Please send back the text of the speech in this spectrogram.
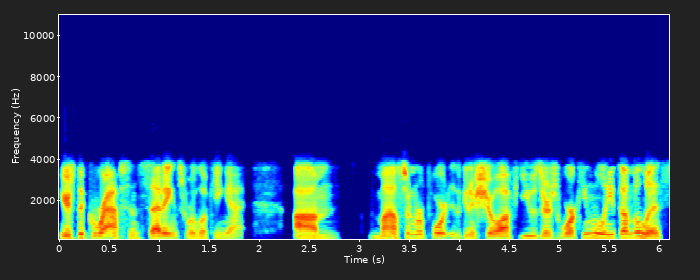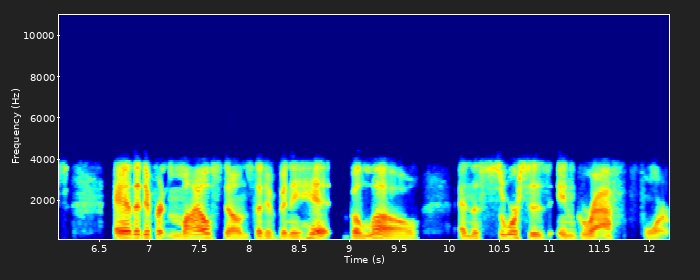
Here's the graphs and settings we're looking at. Um, milestone report is going to show off users working the leads on the list and the different milestones that have been hit below and the sources in graph form.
